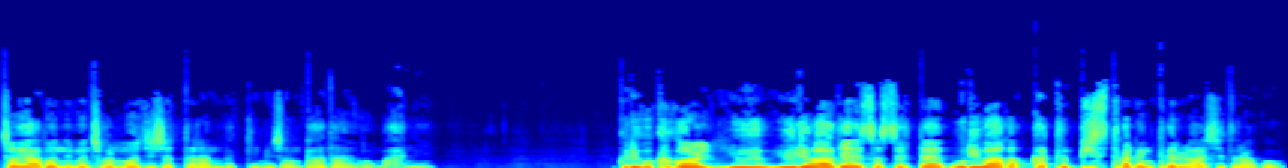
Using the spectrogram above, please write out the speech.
저희 아버님은 젊어지셨다는 느낌이 전 받아요. 많이. 그리고 그걸 유, 료하게 했었을 때 우리와 같은 비슷한 행태를 하시더라고.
